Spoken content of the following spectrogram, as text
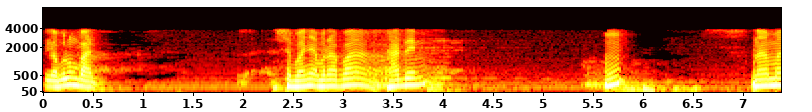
134 Sebanyak berapa Hadim? Hmm? Nama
